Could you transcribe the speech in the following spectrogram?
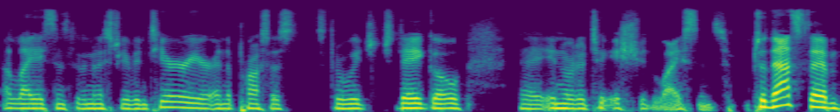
a license to the Ministry of Interior and the process through which they go uh, in order to issue the license. So that's the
